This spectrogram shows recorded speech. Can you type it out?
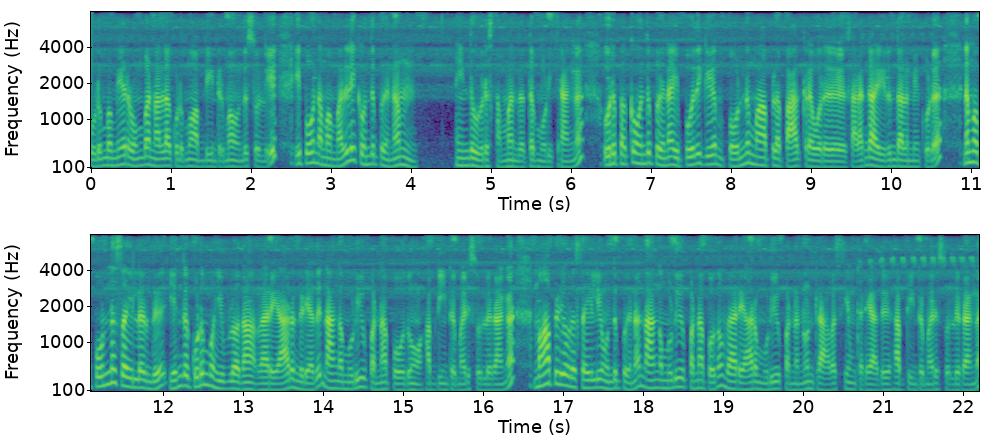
குடும்பமே ரொம்ப நல்ல குடும்பம் அப்படின்றமா வந்து சொல்லி இப்போது நம்ம மல்லிக்கு வந்து இப்போ இந்த ஒரு சம்மந்தத்தை முடிக்கிறாங்க. ஒரு பக்கம் வந்து பார்த்தீங்கன்னா இப்போதைக்கு பொண்ணு மாப்பிள்ளை பார்க்குற ஒரு சடங்காக இருந்தாலுமே கூட நம்ம பொண்ணு சைட்லேருந்து எங்கள் குடும்பம் இவ்வளோ தான் வேறு யாரும் கிடையாது நாங்கள் முடிவு பண்ணால் போதும் அப்படின்ற மாதிரி சொல்லுறாங்க. மாப்பிள்ளையோட சைட்லேயும் வந்து பார்த்தீங்கன்னா நாங்கள் முடிவு பண்ணால் போதும் வேறு யாரும் முடிவு பண்ணணுன்ற அவசியம் கிடையாது அப்படின்ற மாதிரி சொல்லிடுறாங்க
